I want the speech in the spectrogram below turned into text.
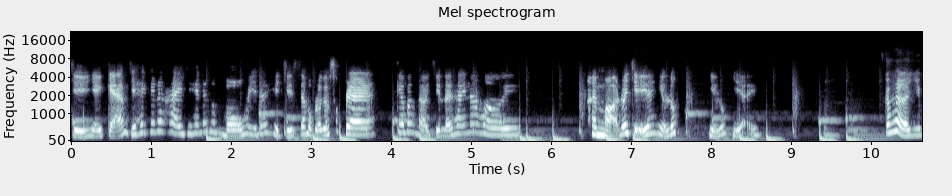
chị nhạy cảm chị thấy cái đó hay chị thấy nó có buồn hay gì đó thì chị sẽ một loại cảm xúc ra. Cái bắt đầu chị lại thấy nó hơi hơi mệt với chị á nhiều lúc nhiều lúc vậy. Có thể là nhiều,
